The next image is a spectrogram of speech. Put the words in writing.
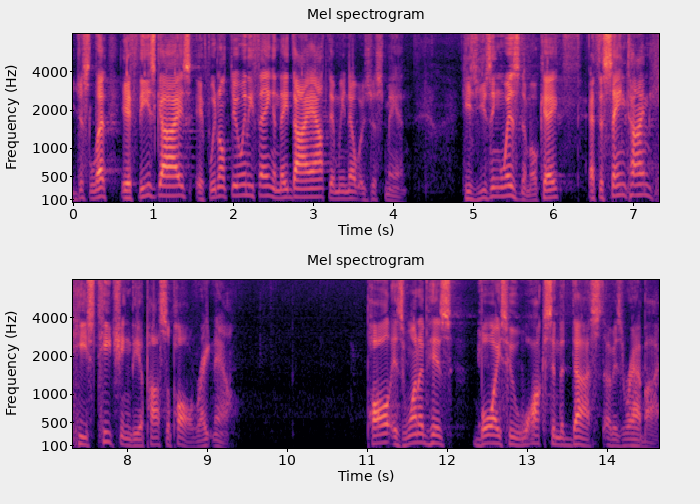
you just let if these guys, if we don't do anything and they die out, then we know it was just man. He's using wisdom, okay? At the same time, he's teaching the apostle Paul right now. Paul is one of his boys who walks in the dust of his rabbi.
